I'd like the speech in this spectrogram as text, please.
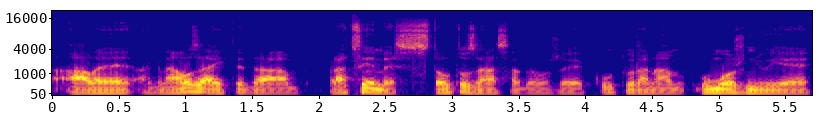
Ale ak naozaj teda pracujeme s touto zásadou, že kultúra nám umožňuje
